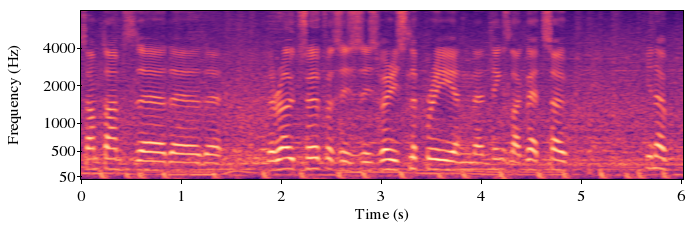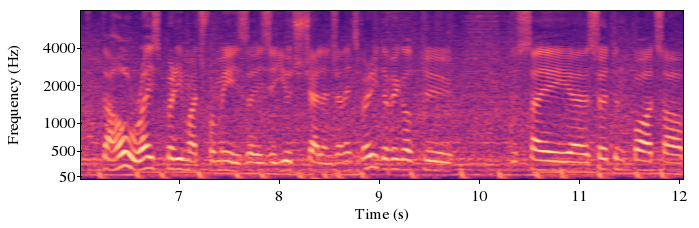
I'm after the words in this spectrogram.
Sometimes the, the the, the road surface is, is very slippery and, and things like that. So, you know, the whole race pretty much for me is, is a huge challenge, and it's very difficult to to say uh, certain parts are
